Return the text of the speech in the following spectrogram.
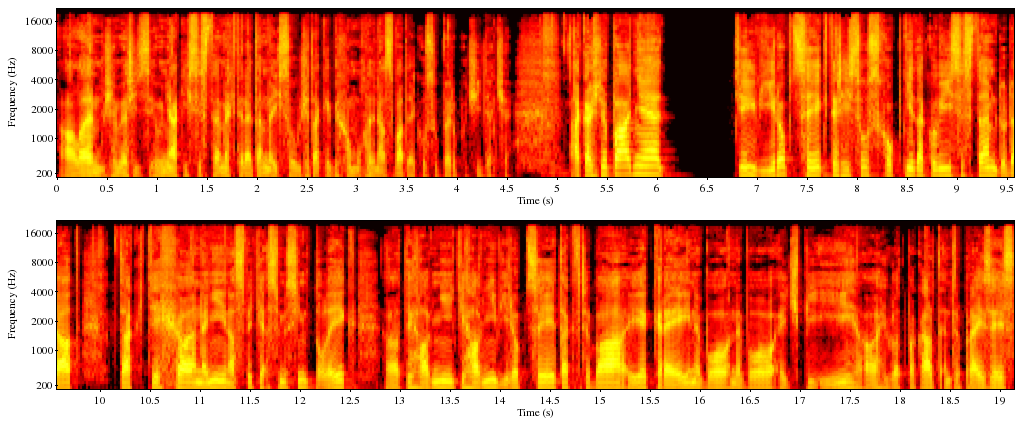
ale můžeme říct i o nějakých systémech, které tam nejsou, že taky bychom mohli nazvat jako superpočítače. A každopádně ti výrobci, kteří jsou schopni takový systém dodat, tak těch eh, není na světě asi myslím tolik. Eh, ty hlavní, ti hlavní výrobci, tak třeba je Cray nebo, nebo HPE, eh, Hewlett Packard Enterprises,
